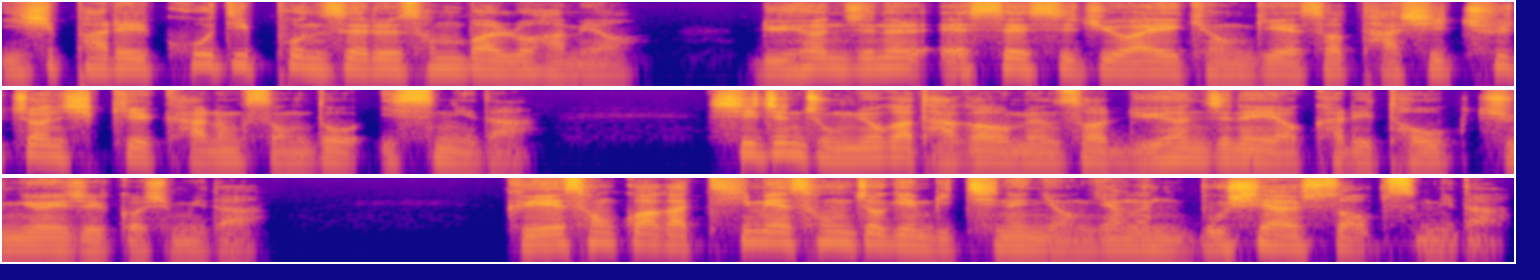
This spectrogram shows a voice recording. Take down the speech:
28일 코디 폰세를 선발로 하며 류현진을 SSG와의 경기에서 다시 출전시킬 가능성도 있습니다. 시즌 종료가 다가오면서 류현진의 역할이 더욱 중요해질 것입니다. 그의 성과가 팀의 성적에 미치는 영향은 무시할 수 없습니다.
